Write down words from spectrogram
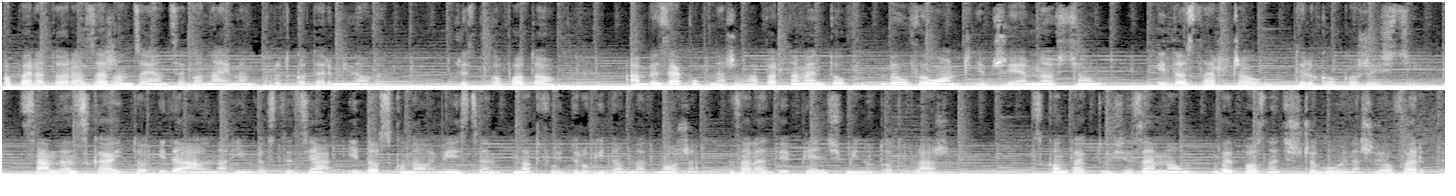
operatora zarządzającego najmem krótkoterminowym. Wszystko po to, aby zakup naszych apartamentów był wyłącznie przyjemnością i dostarczał tylko korzyści. Sand Sky to idealna inwestycja i doskonałe miejsce na Twój drugi dom nad morzem, zaledwie 5 minut od plaży. Skontaktuj się ze mną, by poznać szczegóły naszej oferty.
